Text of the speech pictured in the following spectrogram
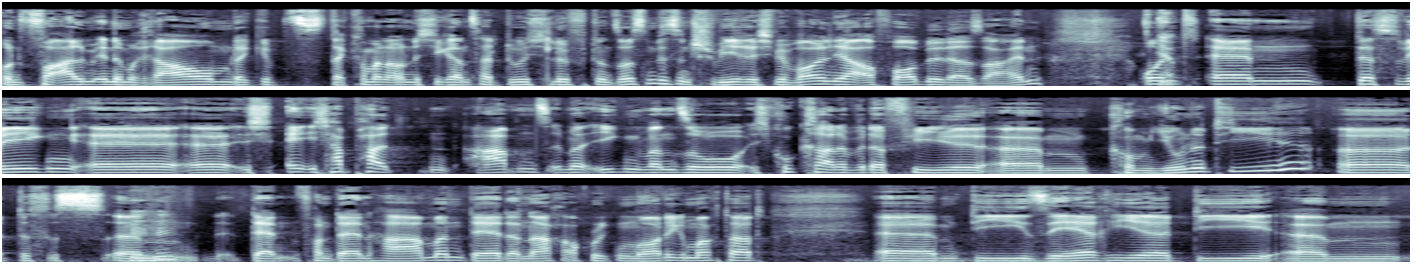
und vor allem in einem Raum, da gibt's, da kann man auch nicht die ganze Zeit durchlüften und so. Ist ein bisschen schwierig. Wir wollen ja auch Vorbilder sein und ähm, deswegen, äh, äh, ich, ey, ich habe halt abends immer irgendwann so, ich guck gerade wieder viel ähm, Community. Äh, das ist ähm, Dan, von Dan Harmon, der danach auch Rick and Morty gemacht hat. Ähm, die Serie, die ähm,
